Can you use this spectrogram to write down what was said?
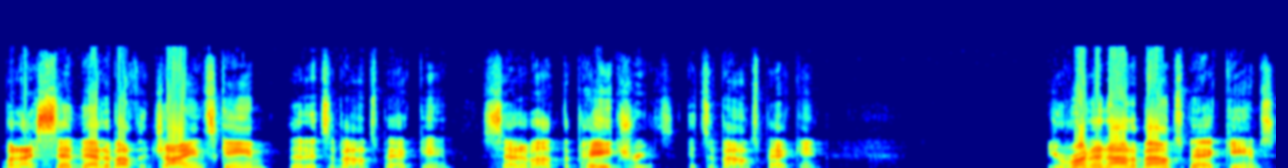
But I said that about the Giants game, that it's a bounce back game. Said about the Patriots, it's a bounce back game. You're running out of bounce back games.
